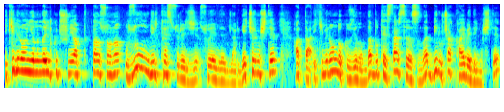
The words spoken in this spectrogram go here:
2010 yılında ilk uçuşunu yaptıktan sonra uzun bir test süreci Su-57'ler geçirmişti. Hatta 2019 yılında bu testler sırasında bir uçak kaybedilmişti.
